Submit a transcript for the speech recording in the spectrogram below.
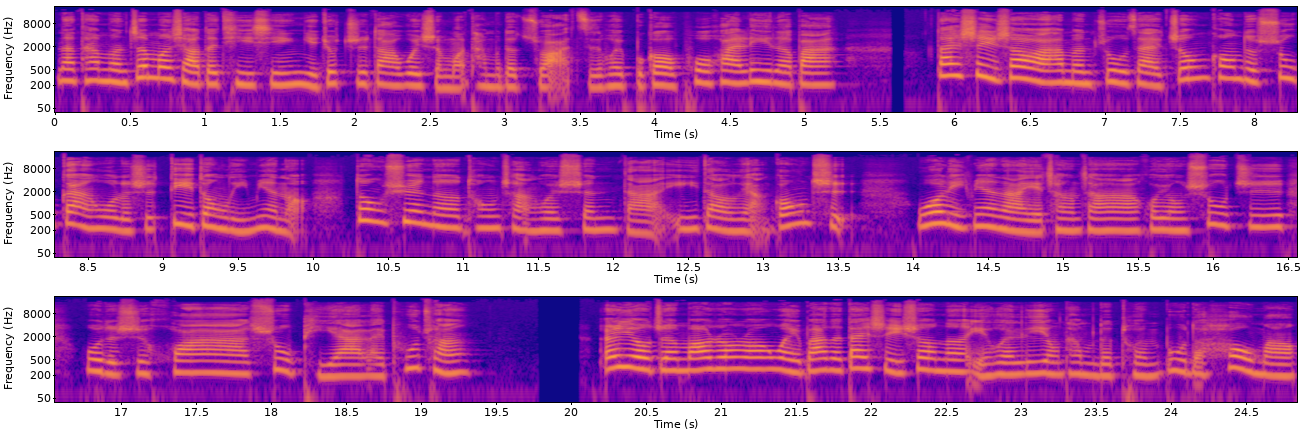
那它们这么小的体型，也就知道为什么它们的爪子会不够破坏力了吧？袋鼠蚁兽啊，它们住在中空的树干或者是地洞里面哦。洞穴呢，通常会深达一到两公尺。窝里面啊也常常啊会用树枝或者是花啊、树皮啊来铺床。而有着毛茸茸尾巴的袋鼠蚁兽呢，也会利用它们的臀部的后毛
